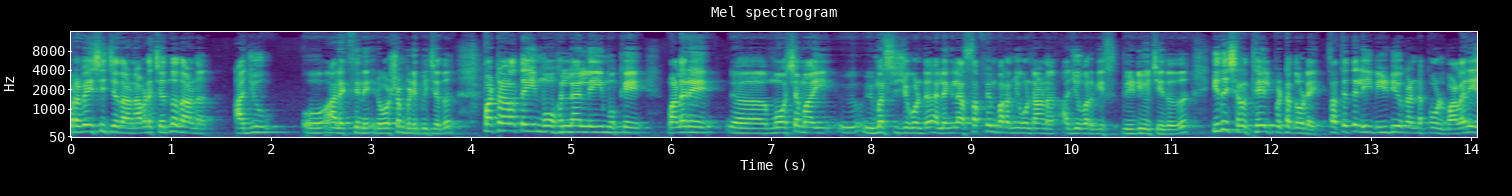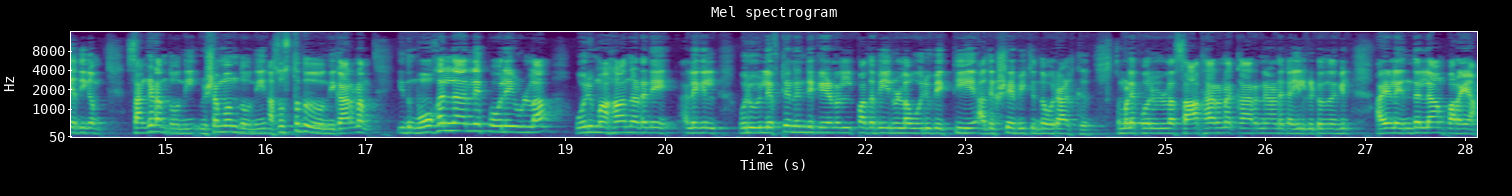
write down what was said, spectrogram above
പ്രവേശിച്ചതാണ്. അവിടെ ചെന്നതാണ് അജു അലക്സിനെ രോഷം പിടിപ്പിച്ചത്. പട്ടാളത്തെയും മോഹൻലാലിനെയും ഒക്കെ വളരെ മോശമായി വിമർശിച്ചുകൊണ്ട് അല്ലെങ്കിൽ അസഭ്യം പറഞ്ഞുകൊണ്ടാണ് അജു വർഗീസ് വീഡിയോ ചെയ്തത്. ഇത് ശ്രദ്ധയിൽപ്പെട്ടതോടെ സത്യത്തിൽ ഈ വീഡിയോ കണ്ടപ്പോൾ വളരെയധികം സങ്കടം തോന്നി വിഷമം തോന്നി അസ്വസ്ഥത തോന്നി. കാരണം ഇത് മോഹൻലാലിനെ പോലെയുള്ള ഒരു മഹാനടനെ അല്ലെങ്കിൽ ഒരു ലെഫ്റ്റനന്റ് കേണൽ പദവിയിലുള്ള ഒരു വ്യക്തിയെ അധിക്ഷേപിക്കുന്ന ഒരാൾക്ക് നമ്മളെ പോലെയുള്ള സാധാരണക്കാരനാണ് കയ്യിൽ കിട്ടുന്നതെങ്കിൽ അയാളെ എന്തെല്ലാം പറയാം?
